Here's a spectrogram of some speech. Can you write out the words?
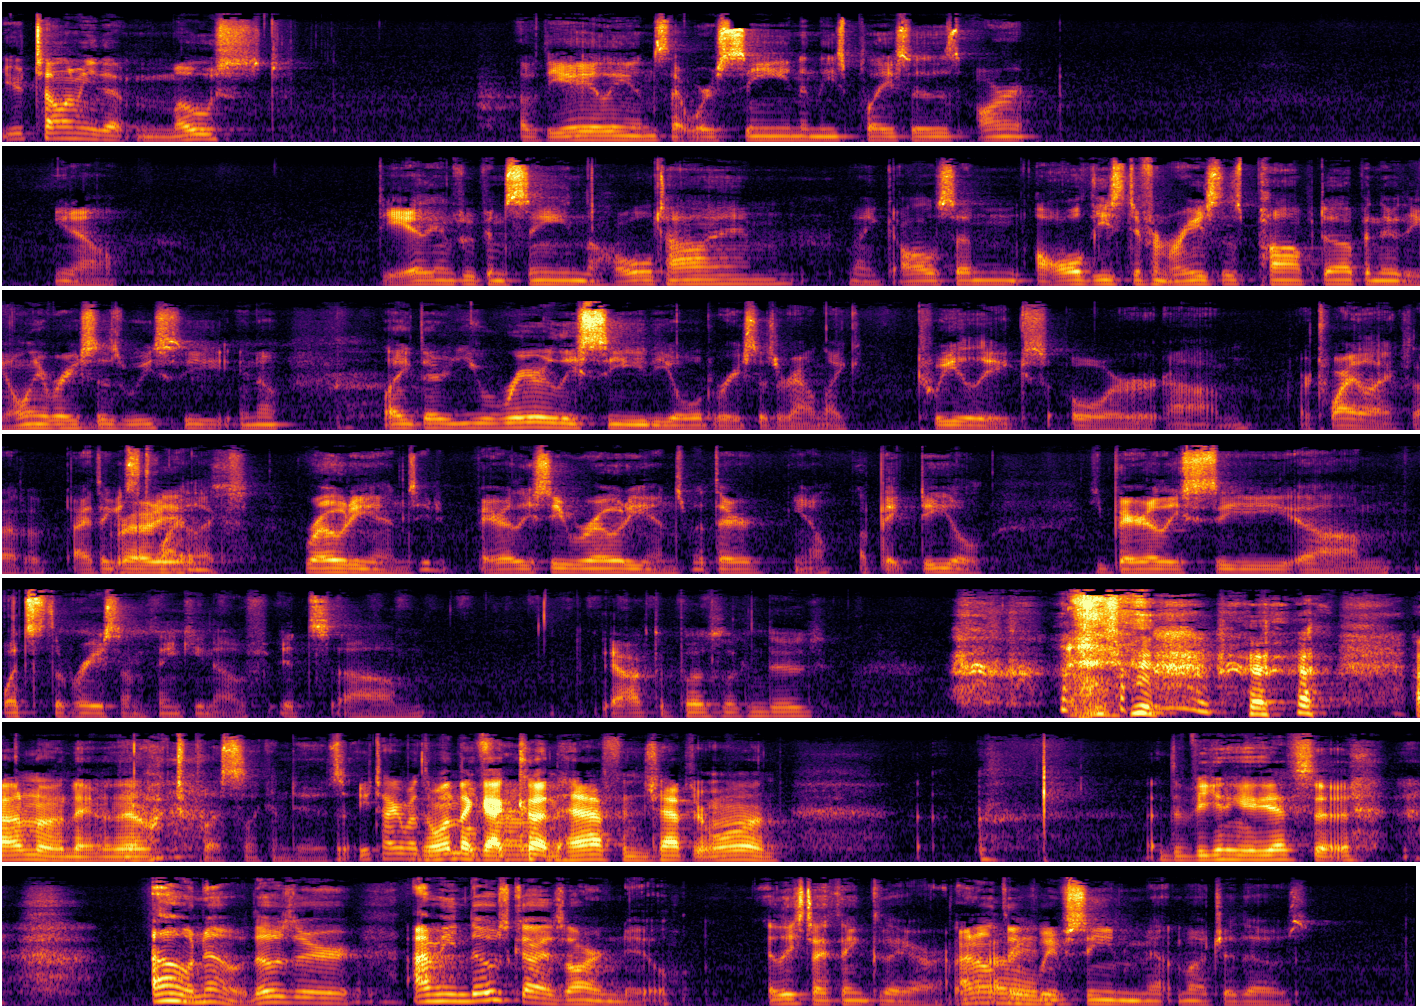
you're telling me that most of the aliens that we're seeing in these places aren't, you know, the aliens we've been seeing the whole time. Like all of a sudden, all these different races popped up, and they're the only races we see. You know, like there you rarely see the old races around, like Twi'leks or um, or Twi'leks. I, I think it's Rodians. Twi'leks. Rodians. You barely see Rodians, but they're you know a big deal. You barely see um, what's the race I'm thinking of? It's um, The octopus looking dudes. I don't know the name of them. octopus looking dudes. Are you talking about The one that got cut in half in chapter one. At the beginning of the episode. Oh no, those are. I mean, those guys are new. At least I think they are. I don't I think mean- we've seen much of those.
